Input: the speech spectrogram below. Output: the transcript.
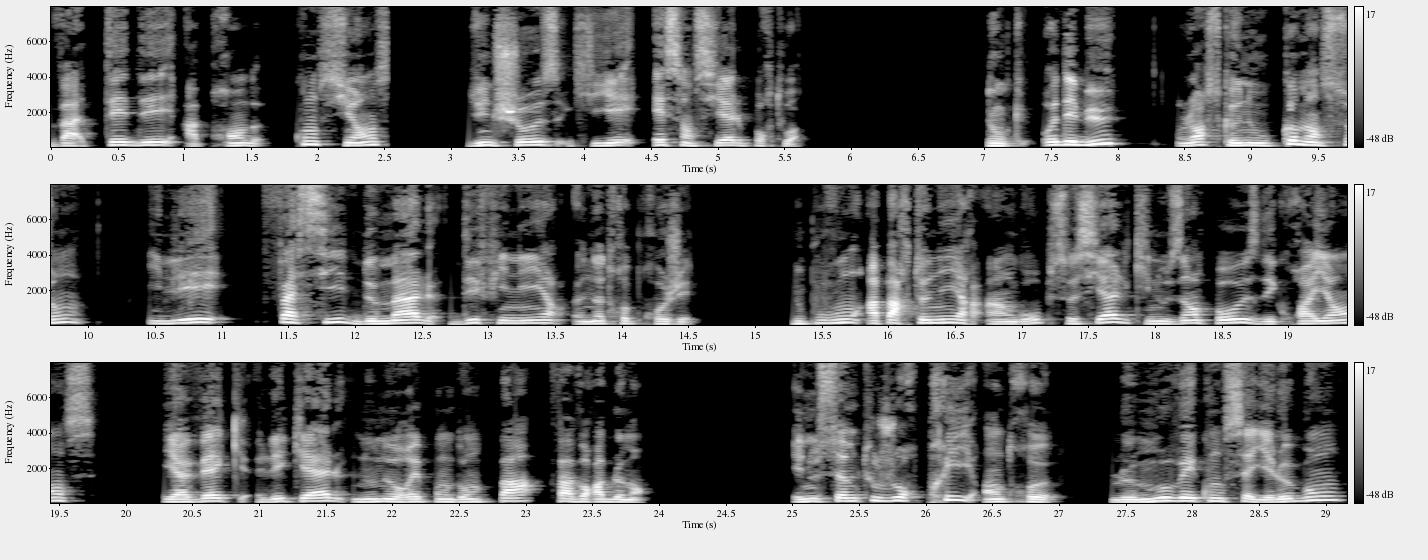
va t'aider à prendre conscience d'une chose qui est essentielle pour toi. Donc au début, lorsque nous commençons, il est facile de mal définir notre projet. Nous pouvons appartenir à un groupe social qui nous impose des croyances et avec lesquelles nous ne répondons pas favorablement. Et nous sommes toujours pris entre le mauvais conseil et le bon,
